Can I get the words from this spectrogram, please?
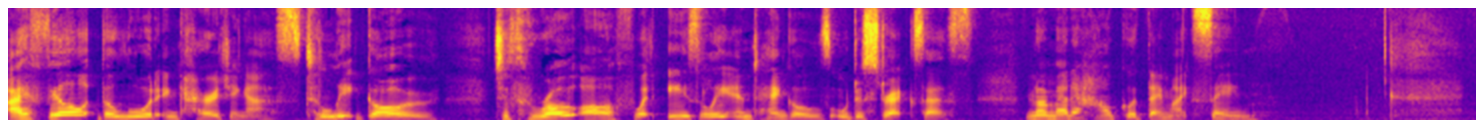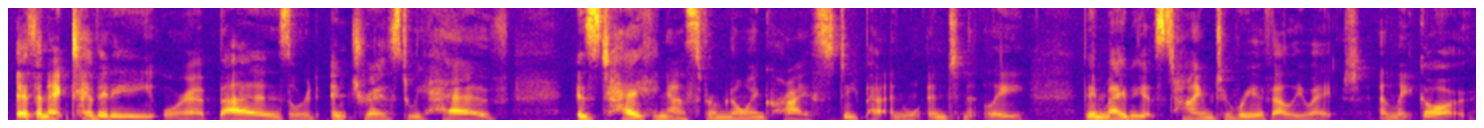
I feel the Lord encouraging us to let go, to throw off what easily entangles or distracts us, no matter how good they might seem. If an activity or a buzz or an interest we have is taking us from knowing Christ deeper and more intimately, then maybe it's time to reevaluate and let go.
